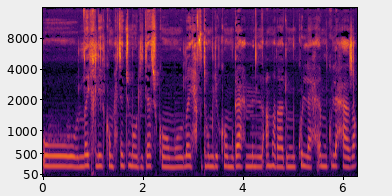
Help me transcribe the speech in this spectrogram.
والله يخلي لكم حتى نتوما وليداتكم والله يحفظهم لكم كاع من الأمراض ومن كل من كل حاجة.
